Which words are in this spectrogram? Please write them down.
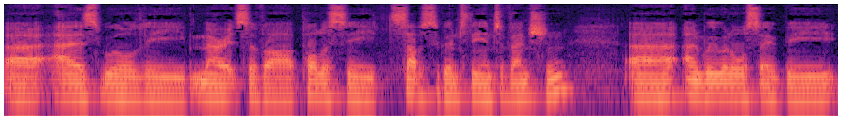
uh, as will the merits of our policy subsequent to the intervention. Uh, and we will also be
